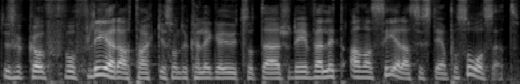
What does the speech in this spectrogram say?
Du ska få flera attacker som du kan lägga ut så där. Så det är väldigt avancerat system på så sätt.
